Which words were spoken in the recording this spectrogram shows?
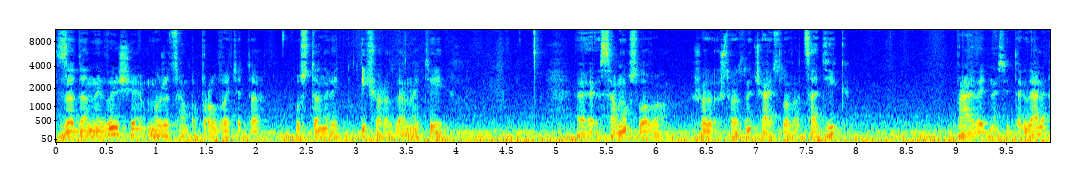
заданы выше, может сам попробовать это установить. Еще раз, да, найти э, само слово, что, что означает слово цадик – праведность и так далее.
